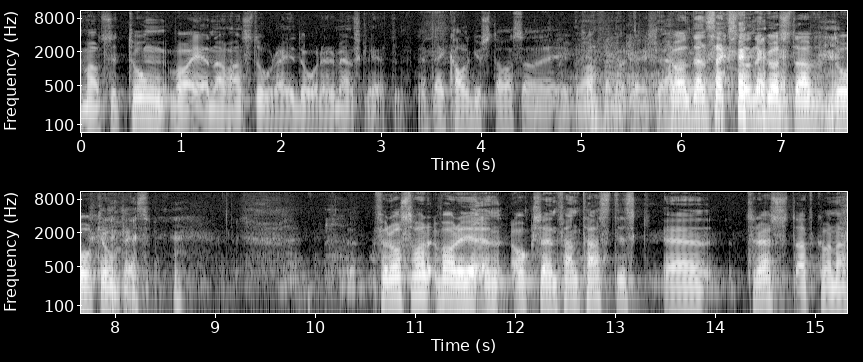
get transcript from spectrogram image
Mao Zedong var en av hans stora idoler i mänskligheten. Det är Carl Gustav alltså? Ja. Carl den 16 Gustav, då kronprins. För oss var, var det en, också en fantastisk eh, tröst att kunna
